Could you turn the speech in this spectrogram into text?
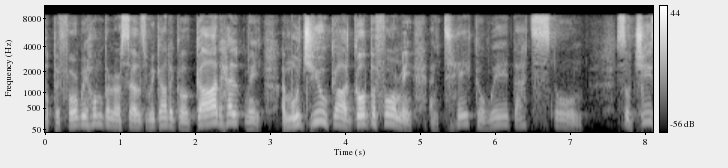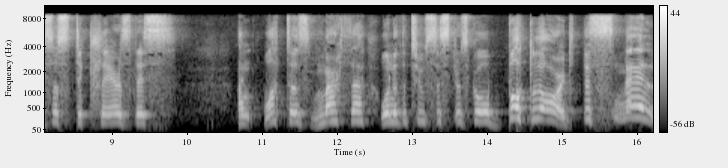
But before we humble ourselves, we got to go, God, help me. And would you, God, go before me and take away that stone? So Jesus declares this and what does Martha, one of the two sisters, go? But Lord, the smell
